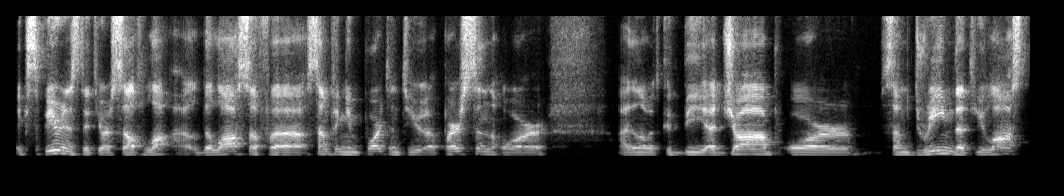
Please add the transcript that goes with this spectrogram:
experienced it yourself, lo the loss of uh, something important to you, a person, or I don't know, it could be a job or some dream that you lost.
